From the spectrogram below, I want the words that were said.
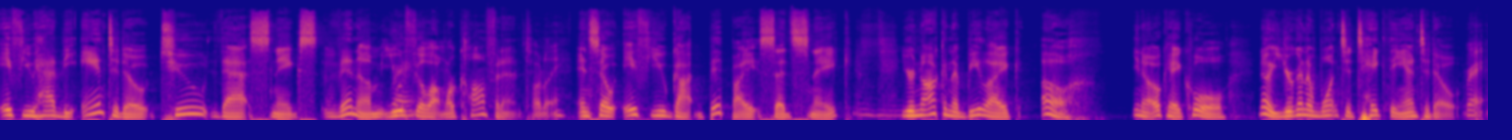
if you had the antidote to that snake's venom, you right. would feel a lot more confident. Totally. And so if you got bit by said snake, mm-hmm. you're not going to be like, oh, you know, okay, cool. No, you're going to want to take the antidote. Right.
